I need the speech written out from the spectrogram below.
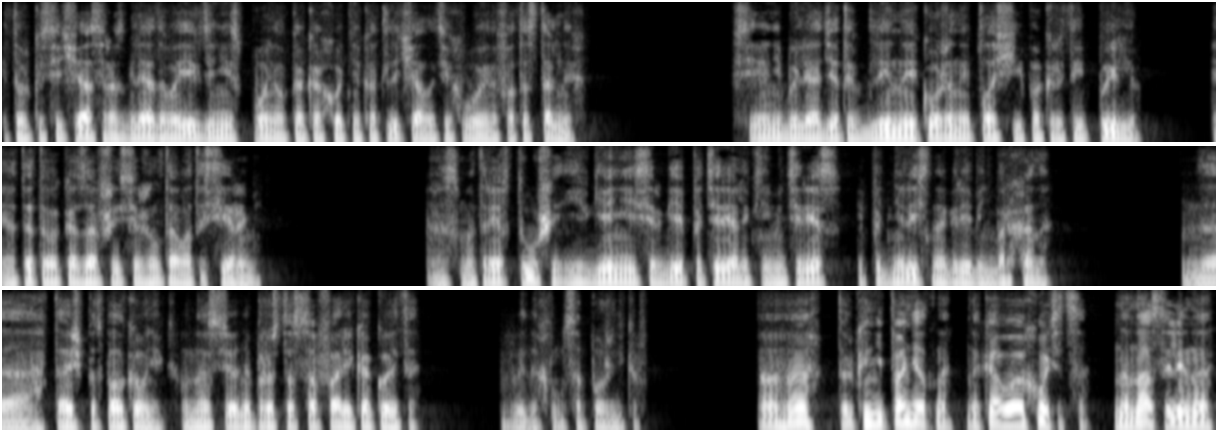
И только сейчас, разглядывая их, Денис понял, как охотник отличал этих воинов от остальных. Все они были одеты в длинные кожаные плащи, покрытые пылью, и от этого казавшиеся желтовато-серыми. Рассмотрев туши, Евгений и Сергей потеряли к ним интерес и поднялись на гребень бархана. «Да, товарищ подполковник, у нас сегодня просто сафари какое-то», — выдохнул Сапожников. «Ага, только непонятно, на кого охотиться, на нас или на...»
